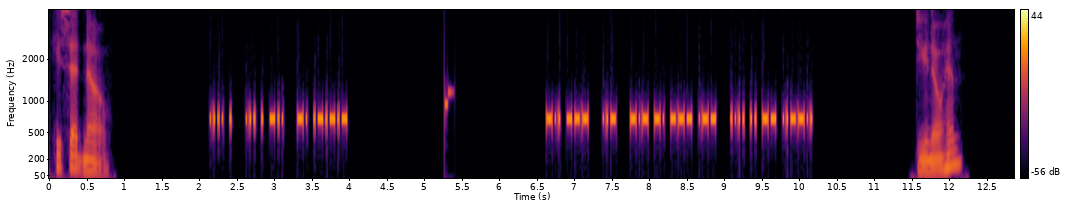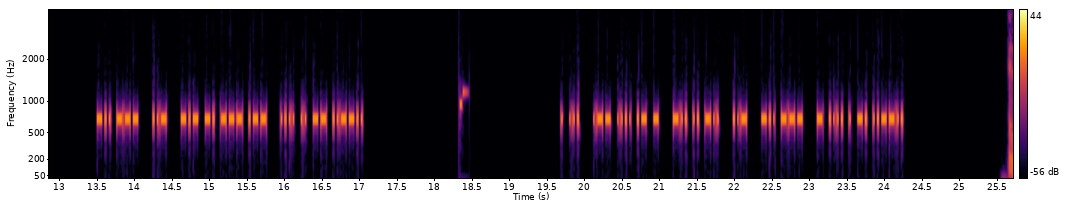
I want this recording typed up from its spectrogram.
He said no. Do you know him? And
